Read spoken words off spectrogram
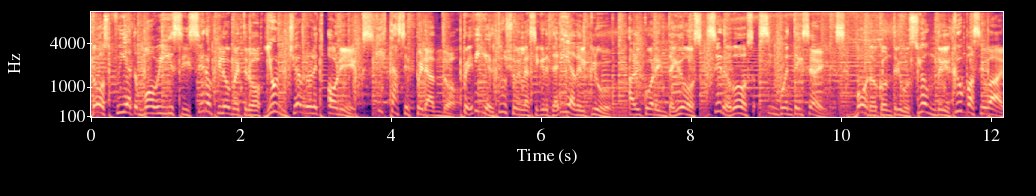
Dos Fiat Mobis y cero kilómetro y un Chevrolet Onix. ¿Qué estás esperando? Pedí el tuyo en la secretaría del club. Al 420256. Bono contribución del Club Aceval.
